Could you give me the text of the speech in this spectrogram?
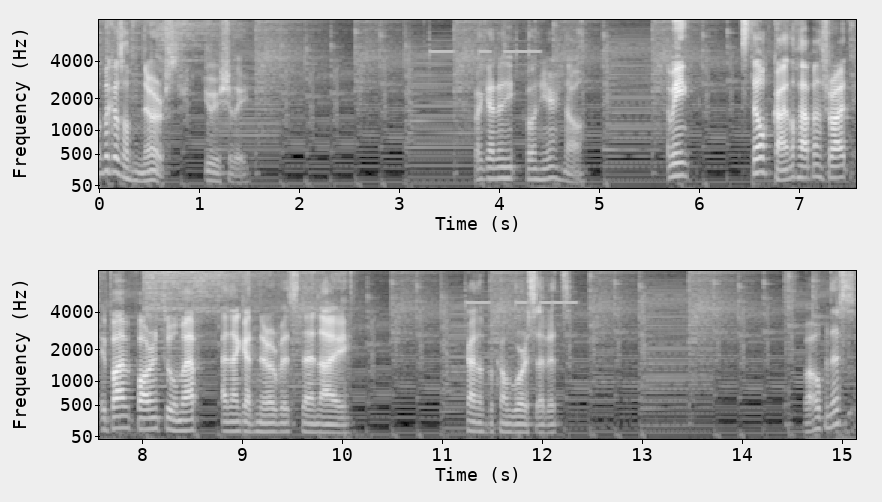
because of nerfs, usually. Do I get any going here? No. I mean, still kind of happens, right? If I'm far into a map and I get nervous, then I kind of become worse at it. Do I open this?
